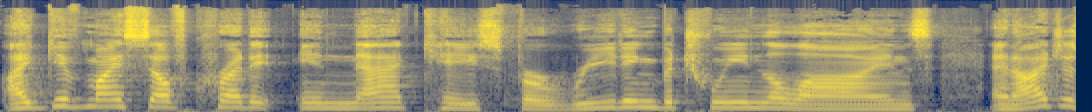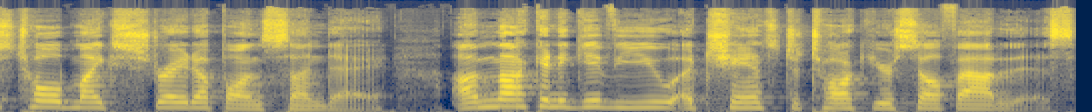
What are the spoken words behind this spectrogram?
I give myself credit in that case for reading between the lines, and I just told Mike straight up on Sunday I'm not going to give you a chance to talk yourself out of this.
